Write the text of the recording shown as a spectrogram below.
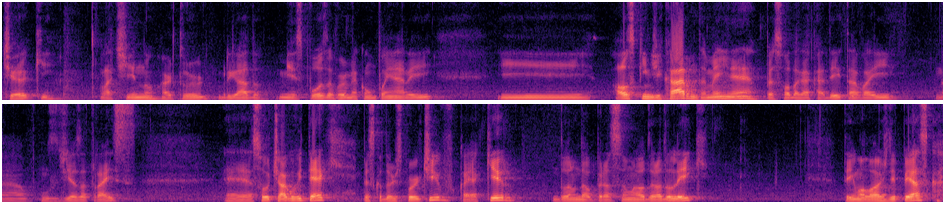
Chuck, Latino, Arthur, obrigado minha esposa por me acompanhar aí. E aos que indicaram também, né? O pessoal da HKD estava aí na, uns dias atrás. É, sou o Thiago Vitec, pescador esportivo, caiaqueiro, dono da operação Eldorado Lake. Tenho uma loja de pesca,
